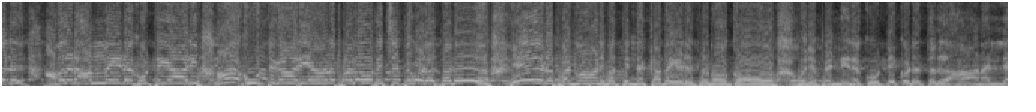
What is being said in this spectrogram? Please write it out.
കൊടുത്തത് അവളുടെ അമ്മയുടെ കൂട്ടുകാരി. ആ കൂട്ടുകാരിയാണ് പ്രലോഭിച്ചിട്ട് കൊടുത്തത്. ഏത് പെൺവാണിപത്തിന്റെ കഥ എടുത്തു നോക്കോ. ഒരു പെണ്ണിനെ കൂട്ടിക്കൊടുത്തത് ആണല്ല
